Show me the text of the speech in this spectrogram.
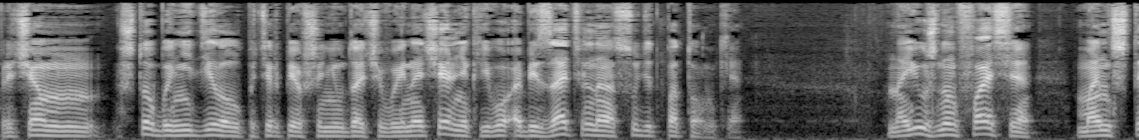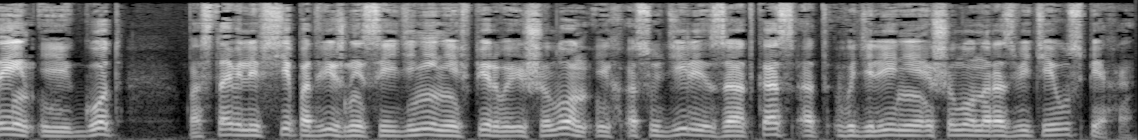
Причем, что бы ни делал потерпевший неудачу военачальник, его обязательно осудят потомки. На южном фасе Манштейн и Гот поставили все подвижные соединения в первый эшелон, их осудили за отказ от выделения эшелона развития успеха.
